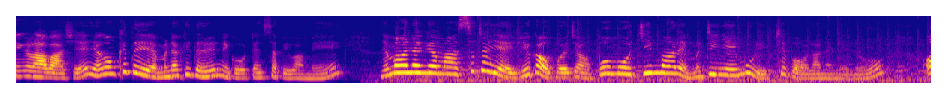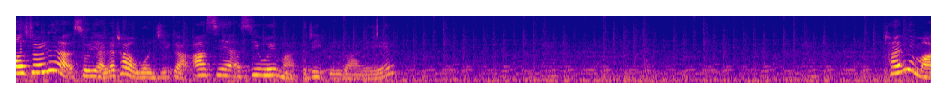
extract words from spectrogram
မင်္ဂလာပါရှင်ရန်ကုန်ခေတ်သစ်ရဲ့မနက်ခေတ်သတင်းတွေကိုတင်ဆက်ပေးပါမယ်မြန်မာနိုင်ငံမှာစစ်တပ်ရဲ့ရွေးကောက်ပွဲကြောင့်ပုံမကြီးမားတဲ့မတည်ငြိမ်မှုတွေဖြစ်ပေါ်လာနိုင်တယ်လို့ဩစတြေးလျအစိုးရလက်ထောက်ဝန်ကြီးကအာဆီယံအစည်းအဝေးမှာတတိပေးပါတယ်ထိုင်းမြန်မာ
